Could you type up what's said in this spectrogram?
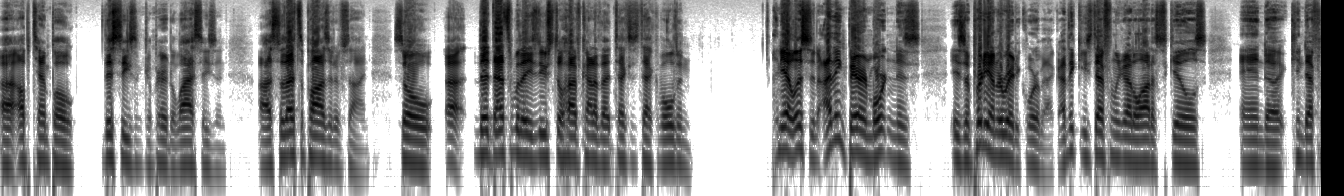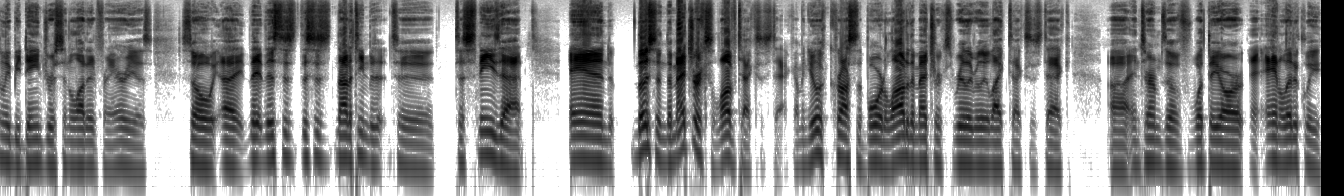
uh, up tempo this season compared to last season. Uh, so that's a positive sign. So uh, that that's where they do still have kind of that Texas Tech of old. And, and yeah, listen, I think Behren Morton is is a pretty underrated quarterback. I think he's definitely got a lot of skills and uh, can definitely be dangerous in a lot of different areas. So uh, th- this is this is not a team to, to to sneeze at. And listen, the metrics love Texas Tech. I mean, you look across the board, a lot of the metrics really really like Texas Tech. Uh, in terms of what they are analytically,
